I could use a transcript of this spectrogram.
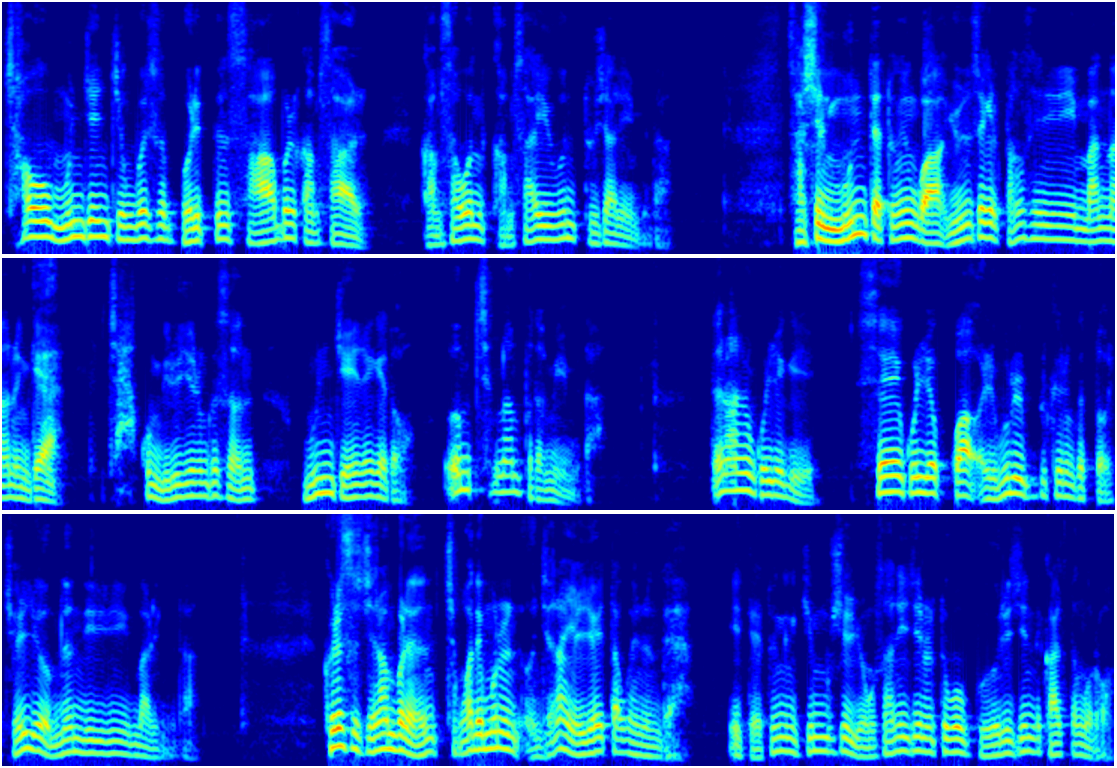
차후 문재인 정부에서 벌였던 사업을 감사할 감사원 감사위원 두 자리입니다. 사실 문 대통령과 윤석열 당선인이 만나는 게 자꾸 미뤄지는 것은 문재인에게도 엄청난 부담입니다. 떠나는 권력이 새 권력과 얼굴을 붉히는 것도 전혀 없는 일이 말입니다. 그래서 지난번엔 청와대 문은 언제나 열려 있다고 했는데 이 대통령 집무실 용산 이전을 두고 벌어진 갈등으로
